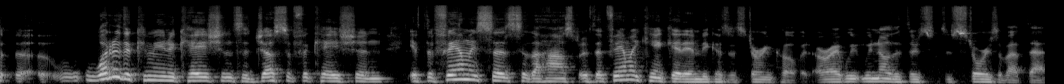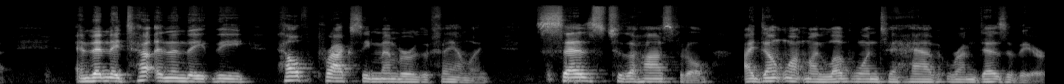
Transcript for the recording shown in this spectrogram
uh, what are the communications, the justification. If the family says to the hospital, if the family can't get in because it's during COVID, all right, we, we know that there's, there's stories about that. And then they tell, and then the, the health proxy member of the family says to the hospital, I don't want my loved one to have remdesivir.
